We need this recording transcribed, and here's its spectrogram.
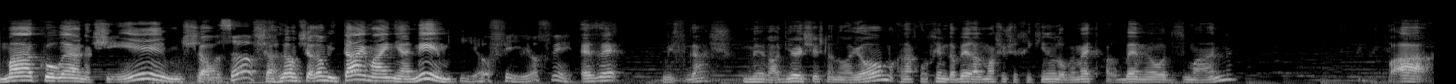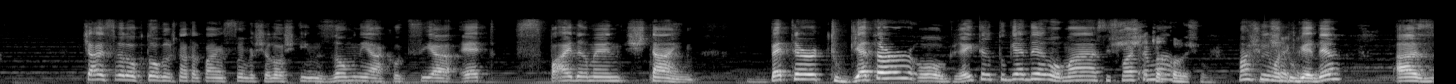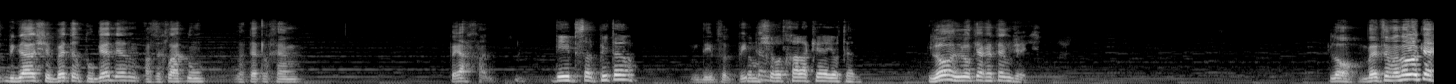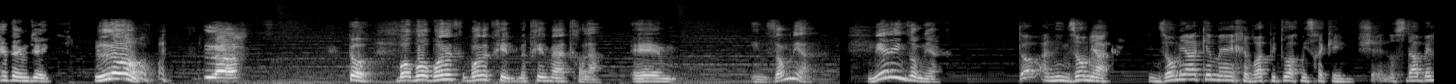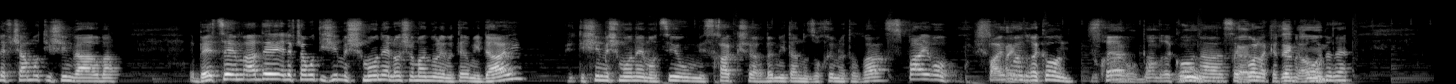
מה קורה אנשים? שלום אסף. שלום, שלום איתי, מה העניינים? יופי, יופי. איזה מפגש מרגש יש לנו היום. אנחנו הולכים לדבר על משהו שחיכינו לו באמת הרבה מאוד זמן. Fuck. 19 לאוקטובר שנת 2023, Insomniac הוציאה את ספיידרמן 2. Better Together, או Greater Together, או מה הסיסמה שמה? שקר כלשהו. משהו עם. ה-Together. אז בגלל ש-Better Together, אז החלטנו לתת לכם ביחד. dibs על פיטר, dibs על זה פיטר? משאיר אותך לקה יותר. לא, אני לוקח את MJ. לא, בעצם אני לא לוקח את MJ. לא! לא! טוב, בוא, בוא, בוא, נתח, בוא נתחיל, נתחיל מההתחלה. אמ, Insomniac. מי אלה Insomniac? טוב, Insomniac. Insomniac הם אה, חברת פיתוח משחקים שנוסדה ב-1994. בעצם עד אה, 1998 לא שמענו עליהם יותר מדי. ב-98 הם הוציאו משחק שהרבה מאיתנו זוכרים לטובה, Spyro, Spyro. הדרקון, זוכר? הדרקון ברור, הסגול כן, הקטן החמוד. הזה.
